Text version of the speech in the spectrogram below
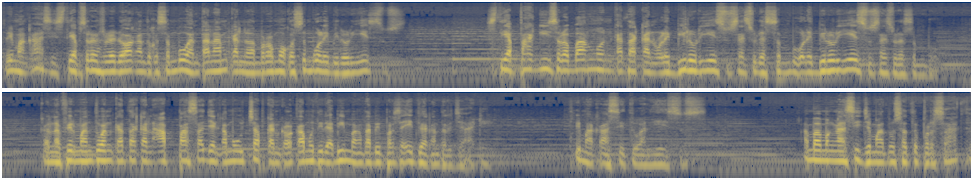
Terima kasih. Setiap saudara yang sudah doakan untuk kesembuhan. Tanamkan dalam rohmu kau sembuh oleh bilur Yesus. Setiap pagi saudara bangun katakan oleh bilur Yesus saya sudah sembuh. Oleh bilur Yesus saya sudah sembuh. Karena firman Tuhan katakan apa saja yang kamu ucapkan. Kalau kamu tidak bimbang tapi percaya itu akan terjadi. Terima kasih Tuhan Yesus. Hamba mengasihi jemaatmu satu persatu.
